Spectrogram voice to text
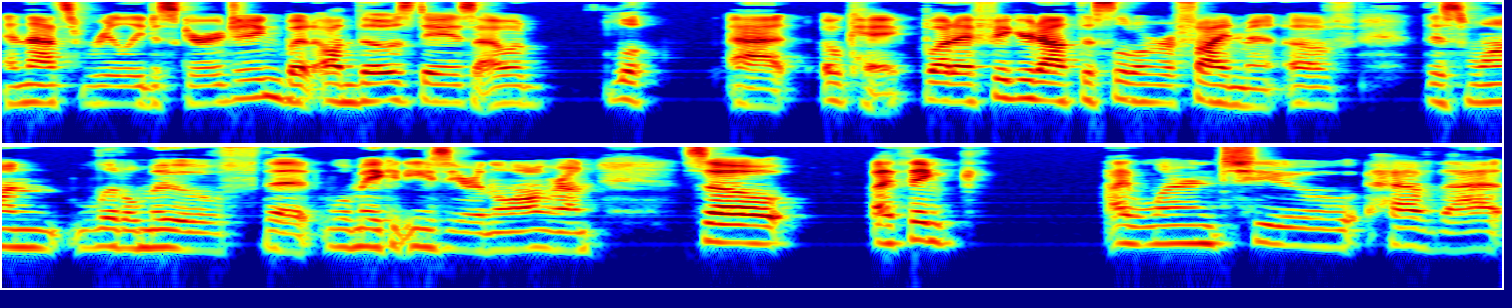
and that's really discouraging. But on those days, I would look at okay, but I figured out this little refinement of this one little move that will make it easier in the long run. So I think I learned to have that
